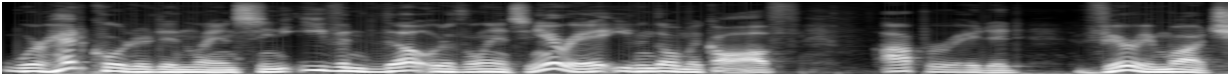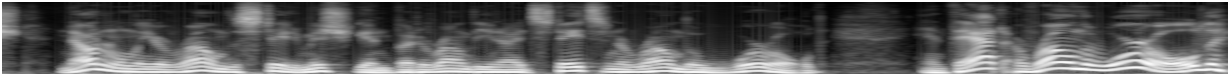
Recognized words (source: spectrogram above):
were headquartered in Lansing, even though, or the Lansing area, even though McGoff operated very much not only around the state of Michigan, but around the United States and around the world. And that around the world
